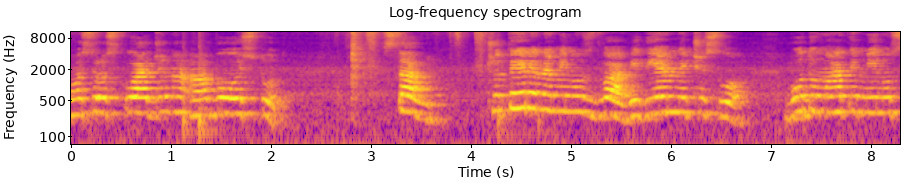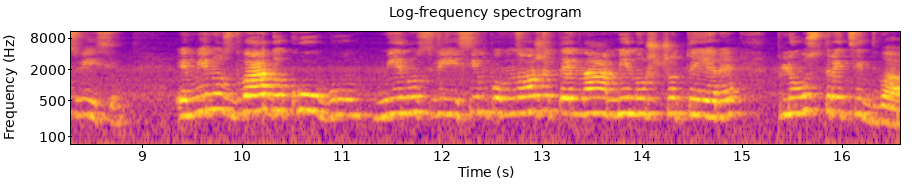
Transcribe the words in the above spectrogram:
Ось розкладена, або ось тут. Ставлю 4 на мінус 2, від'ємне число. Буду мати мінус 8. І Мінус 2 до кубу, мінус 8 помножити на мінус 4, плюс 32.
